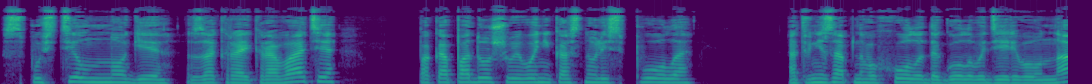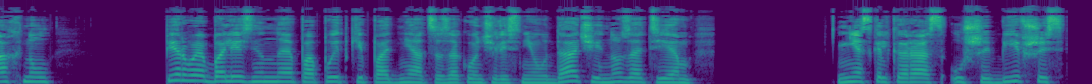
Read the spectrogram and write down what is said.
спустил ноги за край кровати, пока подошвы его не коснулись пола. От внезапного холода голого дерева он нахнул. Первые болезненные попытки подняться закончились неудачей, но затем, несколько раз ушибившись,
